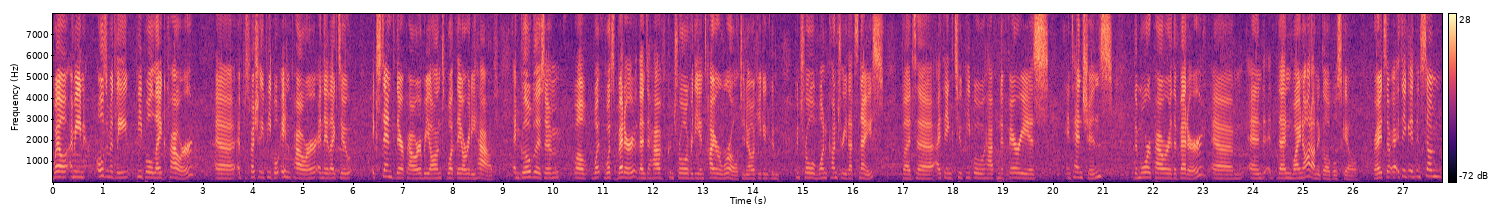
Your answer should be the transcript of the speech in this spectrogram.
Well, I mean, ultimately, people like power, uh, especially people in power, and they like to extend their power beyond what they already have and globalism well what what's better than to have control over the entire world you know? If you can con- control one country that's nice. But uh, i think to people who have nefarious intentions the more power the better. Um, and then why not on a global scale right? So i think in, in some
